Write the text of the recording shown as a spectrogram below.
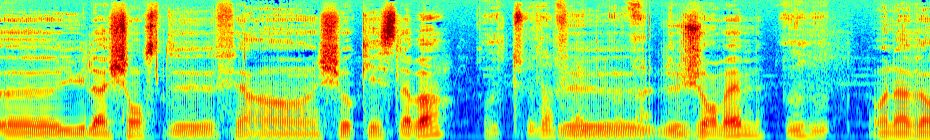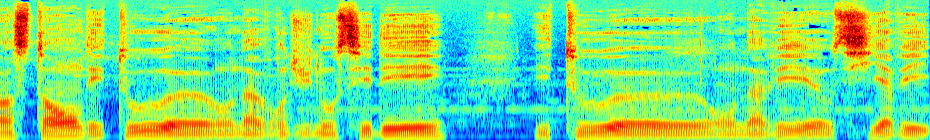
euh, eu la chance de faire un showcase là-bas. Tout à fait. Le, Ouais. le jour même. Mhm. On avait un stand et tout. euh, on a vendu nos CD et tout. euh, on avait aussi il y avait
